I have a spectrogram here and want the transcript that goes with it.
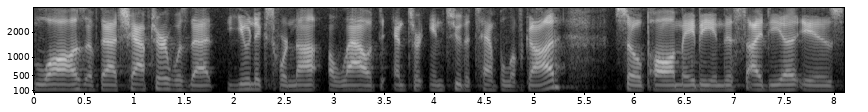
laws of that chapter was that eunuchs were not allowed to enter into the temple of God. So Paul, maybe in this idea, is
